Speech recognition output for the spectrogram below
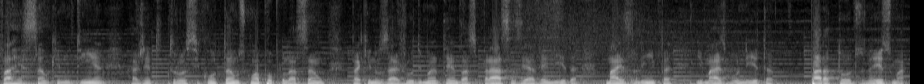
varrição que não tinha. A gente trouxe e contamos com a população para que nos ajude mantendo as praças e a avenida mais limpa e mais bonita para todos, não é isso, Marco?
